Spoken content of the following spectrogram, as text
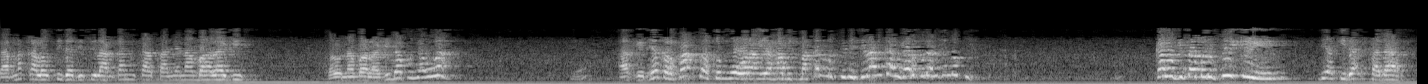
Karena kalau tidak disilangkan katanya nambah lagi. Kalau nambah lagi tidak punya uang. Akhirnya terpaksa semua orang yang habis makan mesti disilangkan garpu dan sendoknya. Kalau kita berpikir, dia tidak sadar.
